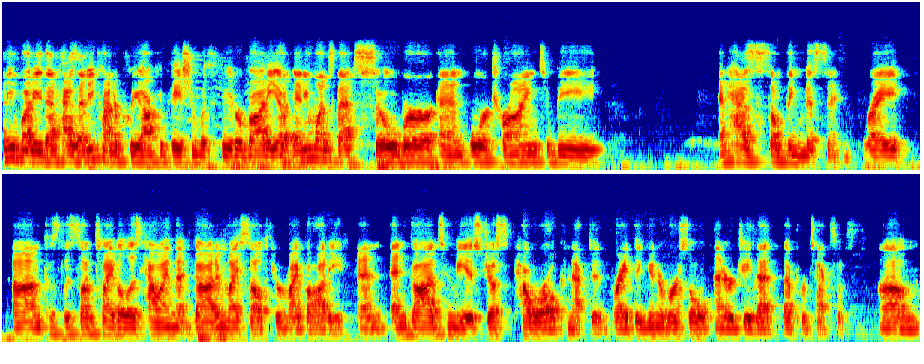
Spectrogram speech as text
anybody that has any kind of preoccupation with food or body, anyone's that sober and or trying to be and has something missing, right? Because um, the subtitle is "How I Met God and Myself Through My Body," and and God to me is just how we're all connected, right? The universal energy that that protects us. Um,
